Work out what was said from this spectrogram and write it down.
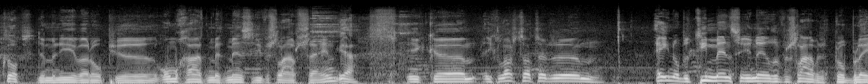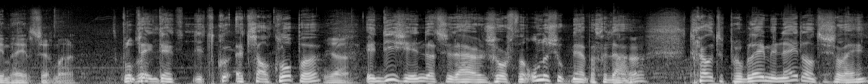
Klopt. de manier waarop je omgaat met mensen die verslaafd zijn. Ja. Ik, ik las dat er eh, één op de tien mensen in Nederland een verslavingsprobleem heeft, zeg maar. Klopt dat? Ik denk, dit, het zal kloppen. Ja. In die zin dat ze daar een soort van onderzoek naar hebben gedaan. Het grote probleem in Nederland is alleen...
